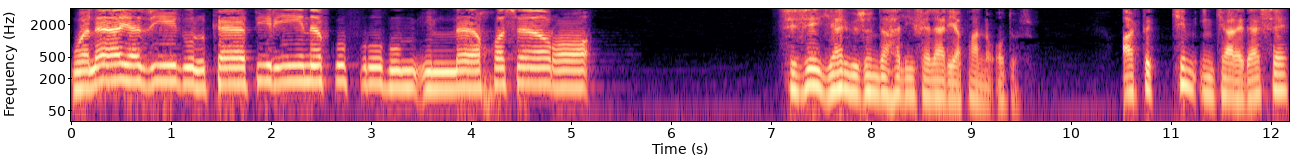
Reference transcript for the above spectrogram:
ولا يزيد الكافرين كفرهم إلا خسارا Sizi yeryüzünde halifeler yapan O'dur. Artık kim inkar ederse,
